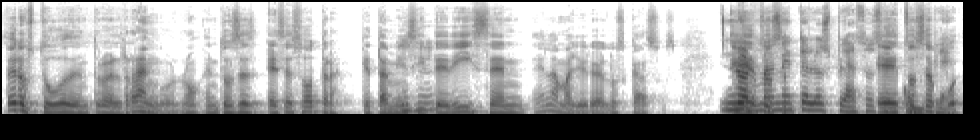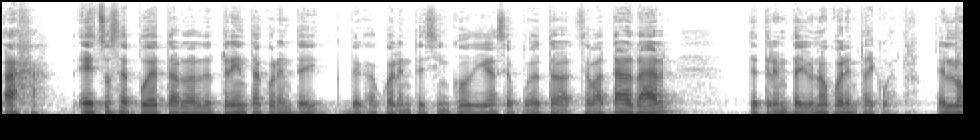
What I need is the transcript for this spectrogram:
Pero estuvo dentro del rango, ¿no? Entonces, esa es otra, que también si te dicen, en la mayoría de los casos. Normalmente los plazos se cumplen. ajá, esto se puede tardar de 30 a, 40, a 45 días, se, puede se va a tardar de 31 a 44. Es lo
